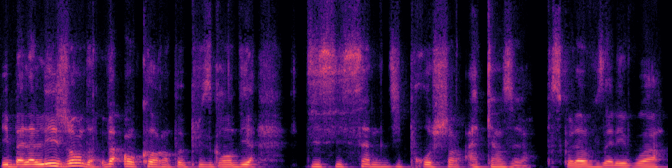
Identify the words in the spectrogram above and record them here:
Et ben la légende va encore un peu plus grandir d'ici samedi prochain à 15h. Parce que là, vous allez voir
